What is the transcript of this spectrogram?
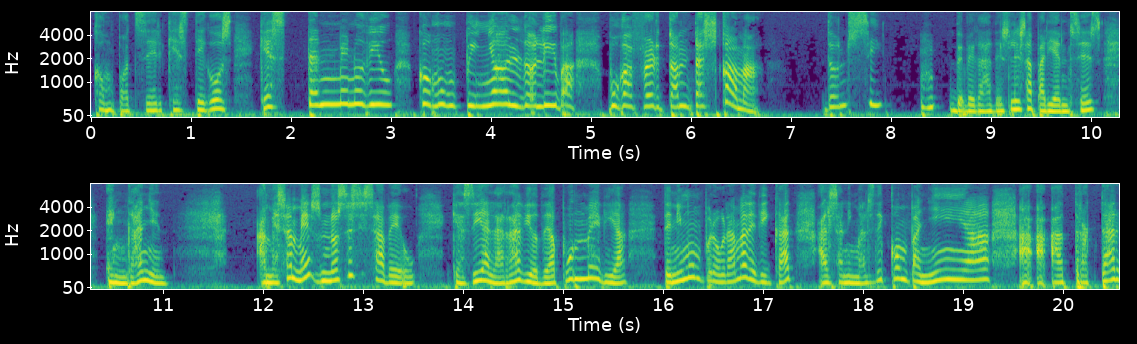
Com pot ser que este gos, que és tan menudiu com un pinyol d'oliva, puga fer tanta escama? Doncs sí, de vegades les aparences enganyen. A més a més, no sé si sabeu que així a la ràdio de Apunt Mèdia tenim un programa dedicat als animals de companyia, a, a, a tractar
